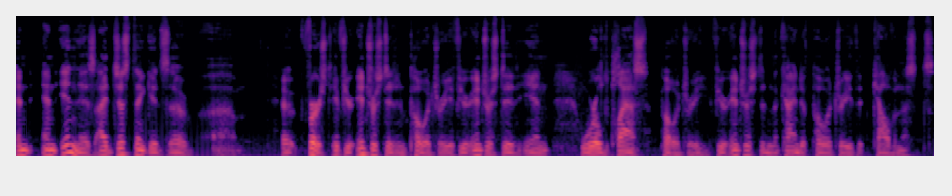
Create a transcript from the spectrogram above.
and and in this, I just think it's a um, uh, first, if you're interested in poetry, if you're interested in world class poetry, if you're interested in the kind of poetry that Calvinists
